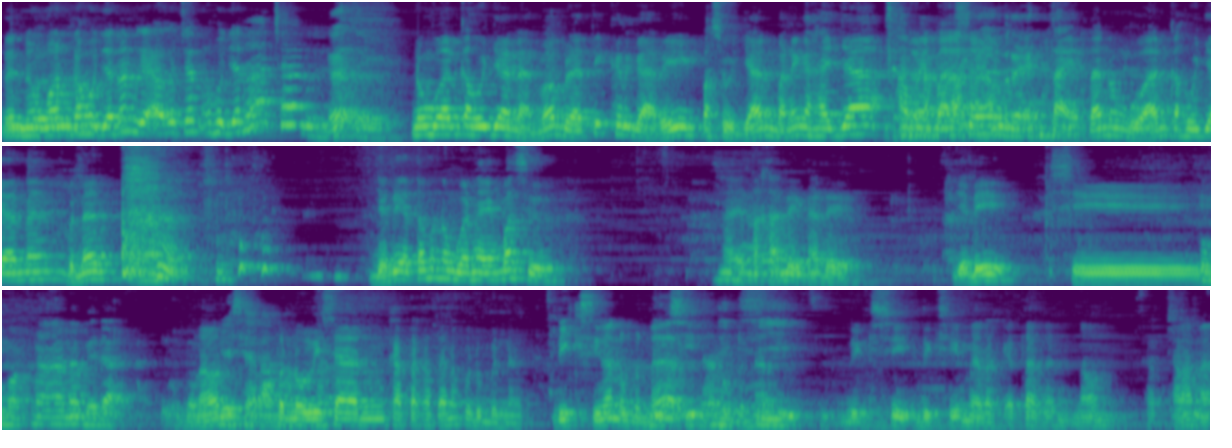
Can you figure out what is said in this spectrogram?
dan nungguan kehujanan kayak hujan hujan acan Heeh. Nungguan kahujanan mah berarti keur garing pas hujan mana ngahaja ame baseuh. Tah eta nungguan kahujanan, bener. Jadi eta nungguan hayang basuh. Nah eta kade kade. Jadi si pemaknaanna beda. Naon? Penulisan kata-katana kudu bener. diksina nu bener. Diksina nu bener. diksi. Diksi merek eta kan naon? Calana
